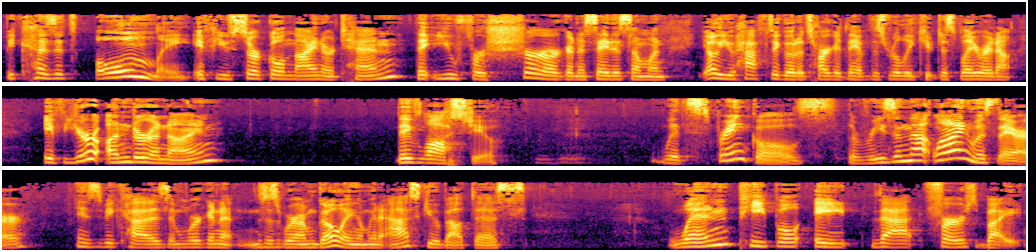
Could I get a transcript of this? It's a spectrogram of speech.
because it's only if you circle nine or 10 that you for sure are going to say to someone, Oh, you have to go to Target. They have this really cute display right now. If you're under a nine, they've lost you. Mm-hmm. With sprinkles, the reason that line was there is because, and we're gonna, this is where I'm going, I'm gonna ask you about this. When people ate that first bite,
